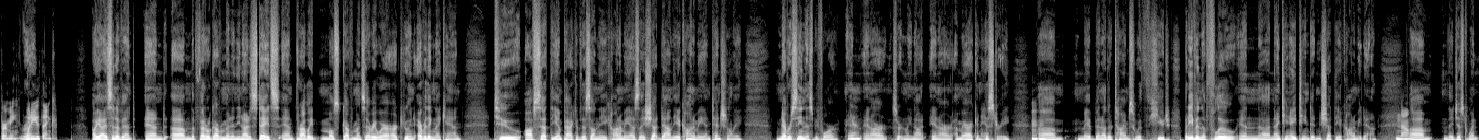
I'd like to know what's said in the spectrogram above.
for me. What do you think? Oh, yeah, it's an event. And um, the federal government in the United States and probably most governments everywhere are doing everything they can to offset the impact of this on the economy as they shut down the economy intentionally. Never seen this before in, in our, certainly not in our American history. Mhm. Um, may have been other times with huge, but even the flu in uh, 1918 didn't shut the economy down. no. Um, they just went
